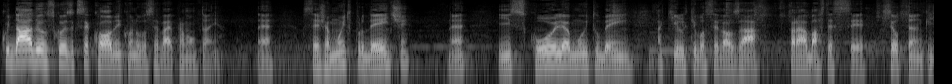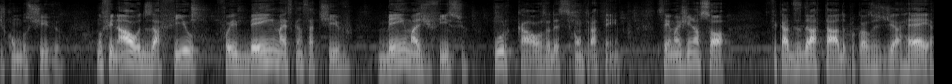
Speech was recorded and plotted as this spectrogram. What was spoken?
cuidado com as coisas que você come quando você vai para a montanha né? Seja muito prudente, né? E escolha muito bem aquilo que você vai usar para abastecer seu tanque de combustível. No final, o desafio foi bem mais cansativo, bem mais difícil por causa desse contratempo. Você imagina só, ficar desidratado por causa de diarreia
